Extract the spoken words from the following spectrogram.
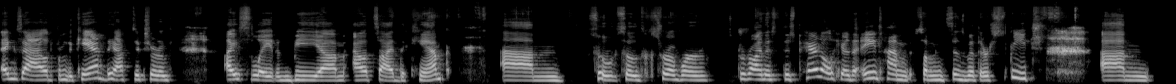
exiled from the camp. They have to sort of isolate and be um, outside the camp. Um, so, so sort of we're drawing this this parallel here that anytime someone sins with their speech, um,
